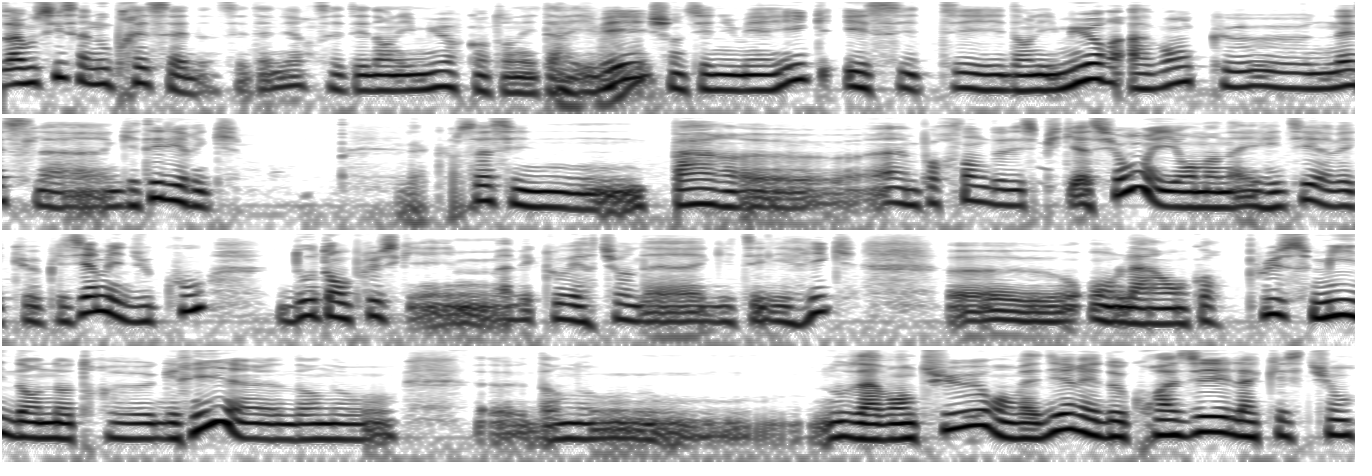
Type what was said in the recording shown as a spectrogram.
là aussi, ça nous précède. C'est-à-dire, c'était dans les murs quand on est arrivé, Mhm. chantier numérique, et c'était dans les murs avant que naisse la gaieté lyrique. Ça, c'est une part euh, importante de l'explication et on en a hérité avec euh, plaisir. Mais du coup, d'autant plus qu'avec l'ouverture de la gaieté lyrique, euh, on l'a encore plus mis dans notre grille, dans, nos, dans nos, nos aventures, on va dire, et de croiser la question.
